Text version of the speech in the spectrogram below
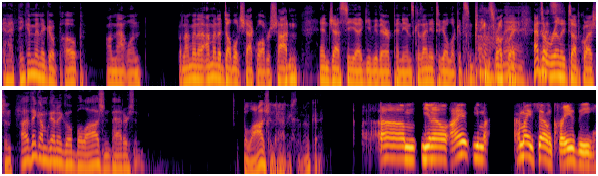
and I think I'm going to go Pope on that one. But I'm gonna I'm gonna double check while Rashad and, and Jesse uh, give you their opinions because I need to go look at some things Oh, real man. quick. That's, That's- a really tough question. I think I'm going to go Ballage and Patterson. Ballage and Patterson. Okay. Um, you know, I you might, I might sound crazy,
